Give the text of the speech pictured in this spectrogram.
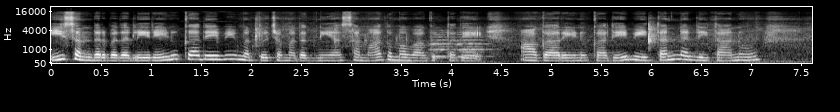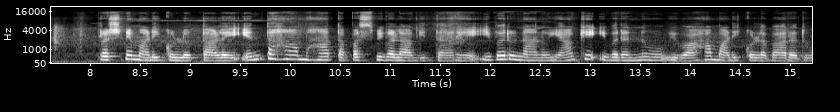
ಈ ಸಂದರ್ಭದಲ್ಲಿ ರೇಣುಕಾದೇವಿ ಮತ್ತು ಜಮದಗ್ನಿಯ ಸಮಾಗಮವಾಗುತ್ತದೆ. ಆಗ ರೇಣುಕಾದೇವಿ ತನ್ನಲ್ಲಿ ತಾನು ಪ್ರಶ್ನೆ ಮಾಡಿಕೊಳ್ಳುತ್ತಾಳೆ. ಎಂತಹ ಮಹಾ ತಪಸ್ವಿಗಳಾಗಿದ್ದಾರೆ. ಇವರು ನಾನು ಯಾಕೆ ಇವರನ್ನು ವಿವಾಹ ಮಾಡಿಕೊಳ್ಳಬಾರದು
